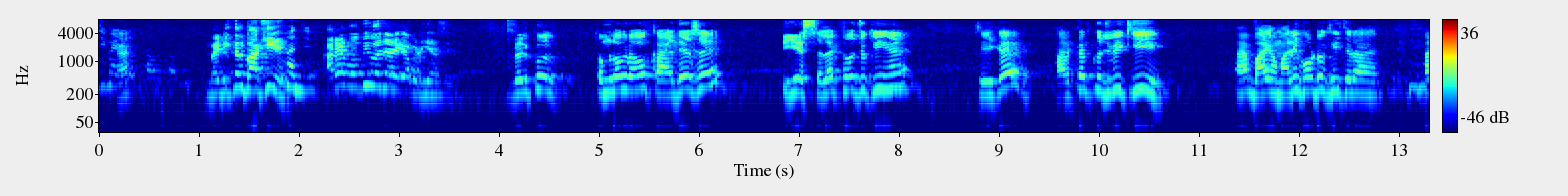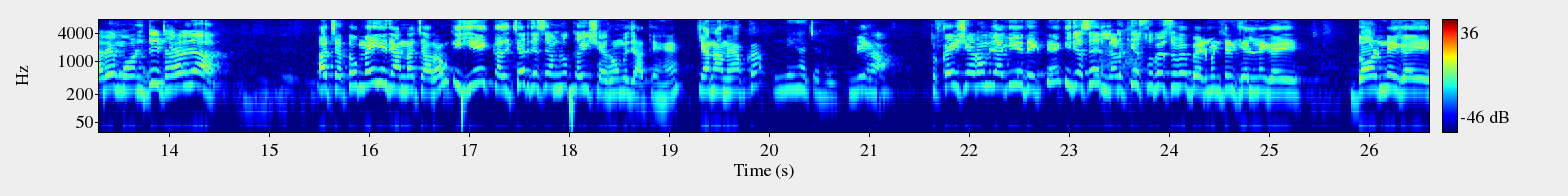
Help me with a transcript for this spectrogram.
जी मेडिकल बाकी है? हाँ जी। अरे वो भी हो जाएगा बढ़िया से। बिल्कुल। तुम लोग रहो कायदे से ये सेलेक्ट हो चुकी हैं ठीक है? हरकत कुछ भी की। आ, भाई हमारी फ़ोटो खींच रहा है। अरे मोंटी ठहर जा। अच्छा तो मैं ये जानना चाह रहा हूँ कि ये कल्चर जैसे हम लोग कई शहरों में जाते हैं क्या नाम है आपका? नेहा चहल। नेहा। तो कई शहरों में जाके ये देखते हैं कि जैसे लड़के सुबह सुबह बैडमिंटन खेलने गए दौड़ने गए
